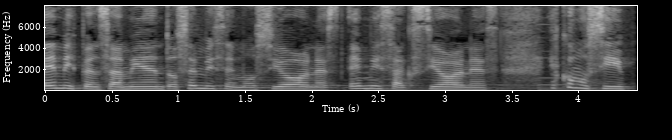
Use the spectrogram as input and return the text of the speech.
en mis pensamientos, en mis emociones, en mis acciones. Es como si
